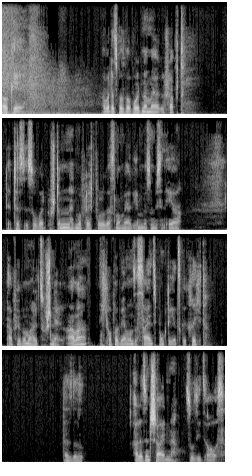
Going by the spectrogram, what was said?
Okay. Aber das, was wir wollten, haben wir ja geschafft. Der Test ist soweit bestanden. Hätten wir vielleicht Vollgas noch mehr geben müssen, ein bisschen eher. Dafür waren wir halt zu schnell. Aber ich hoffe, wir haben unsere Science-Punkte jetzt gekriegt. Das ist das alles Entscheidende. So sieht's aus.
